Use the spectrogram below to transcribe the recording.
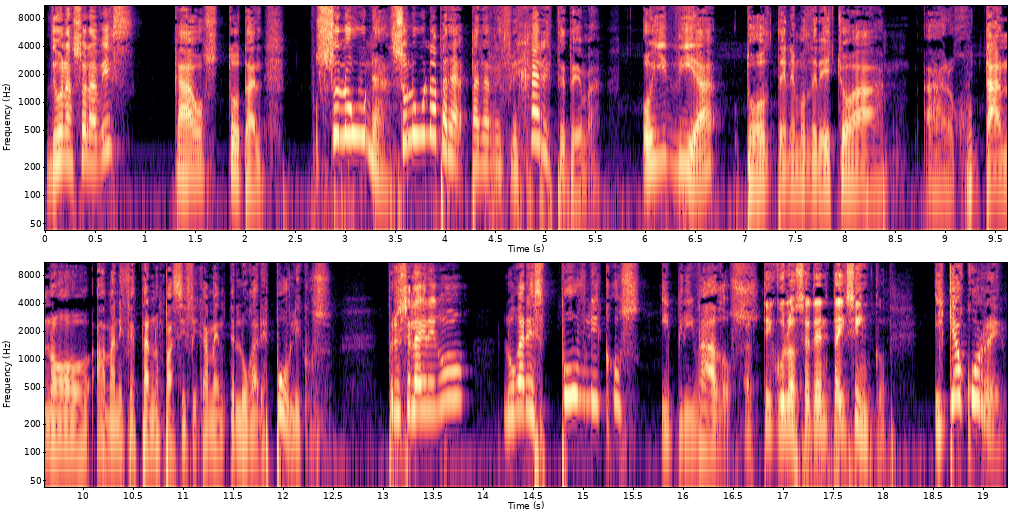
de una sola vez? Caos total. Solo una, solo una para, para reflejar este tema. Hoy día todos tenemos derecho a, a juntarnos, a manifestarnos pacíficamente en lugares públicos. Pero se le agregó lugares públicos y privados. Artículo 75. ¿Y qué ocurre?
